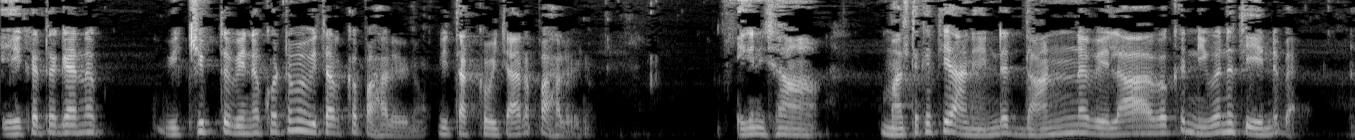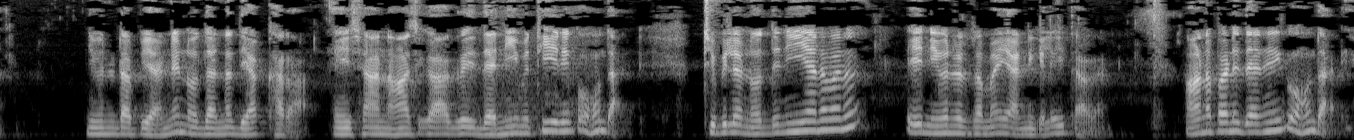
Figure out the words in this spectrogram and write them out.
ඒකට ගැන වික්ෂිප්ත වෙනකොටම විතර්ක පහළ වෙනවා. විතක්ක ਵਿਚාර පහළ වෙනවා. ඒක නිසා මතක තියාගෙන දන්න වේලාවක නිවන තියෙන්න බෑ. නිවනට අපි යන්නේ නොදන්න දෙයක් කරා. ඒ නිසා නාසිකාග්‍රේ දැනීම තියෙන එක හොඳයි. ත්‍රිපිල නොදෙනී යනවන ඒ නිවනට තමයි යන්නේ කියලා හිතා ගන්න. ආනපන දැනෙන එක හොඳයි.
